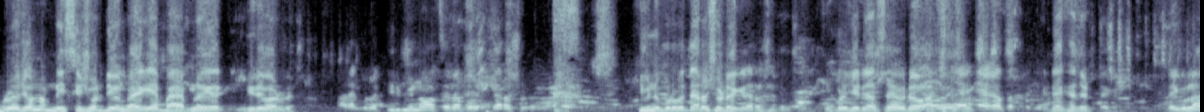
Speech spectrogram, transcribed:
প্রয়োজন আপনি স্ক্রিনশট দিবেন ভাইকে ভাই আপনাকে দিতে পারবে। পড়বে তেরোশো টাকা। কিমিনো পড়বে তেরোশো টাকা? উপরে যেটা আছে ওটা আটশো এক হাজার টাকা। এটা এক হাজার টাকা। এগুলা?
